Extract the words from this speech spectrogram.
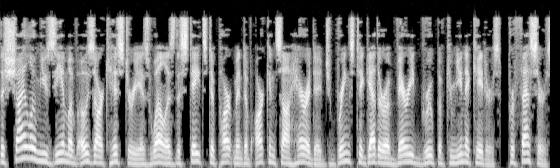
the Shiloh Museum of Ozark History as well as the state's Department of Arkansas Heritage brings together a varied group of communicators, professors,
